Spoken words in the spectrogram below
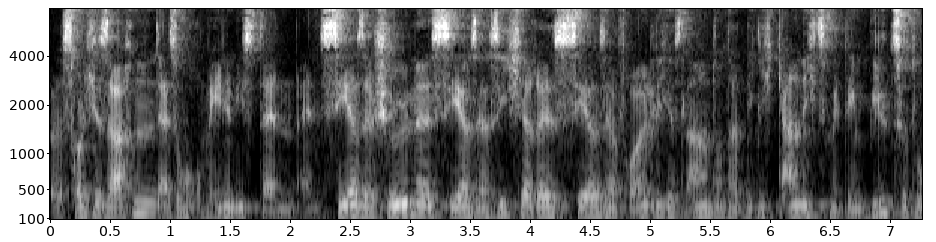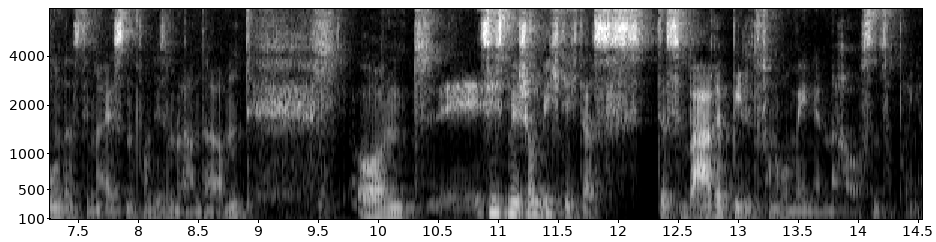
Äh, solche Sachen. Also Rumänien ist ein, ein sehr, sehr schönes, sehr, sehr sicheres, sehr, sehr freundliches Land und hat wirklich gar nichts mit dem Bild zu tun, das die meisten von diesem Land haben. Und es ist mir schon wichtig, dass das wahre Bild von Rumänien nach außen zu bringen.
